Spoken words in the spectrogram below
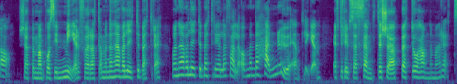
Ja. Köper man på sig mer för att, ja men den här var lite bättre. Och den här var lite bättre i alla fall. Ja men det här nu äntligen. Efter typ så här femte köpet, då hamnar man rätt.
